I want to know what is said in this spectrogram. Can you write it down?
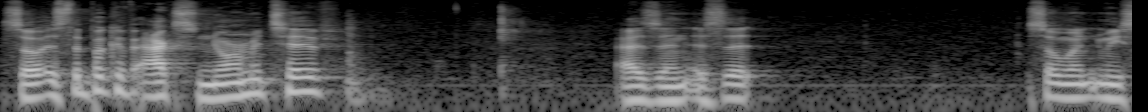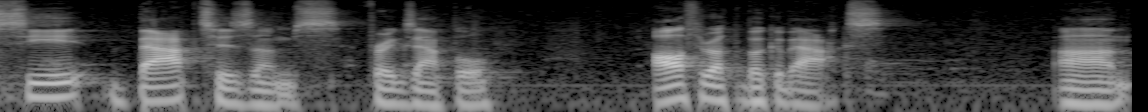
So, is the book of Acts normative? As in, is it. So, when we see baptisms, for example, all throughout the book of Acts. Um,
